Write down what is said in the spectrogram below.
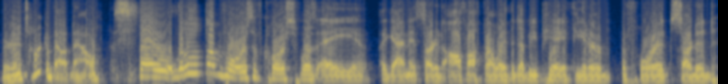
we're going to talk about now. So, Little Shop of Horrors, of course, was a again, it started off off Broadway, at the WPA theater, before it started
